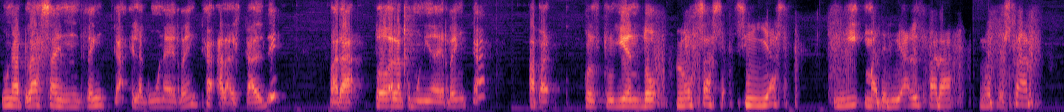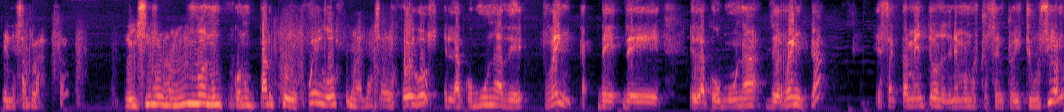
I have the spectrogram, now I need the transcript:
una plaza en Renca, en la comuna de Renca, al alcalde para toda la comunidad de Renca, construyendo mesas, sillas y material para reposar en esa plaza. Lo hicimos lo mismo con un parque de juegos, una casa de juegos en la comuna de Renca, de, en la comuna de Renca, exactamente donde tenemos nuestro centro de distribución.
